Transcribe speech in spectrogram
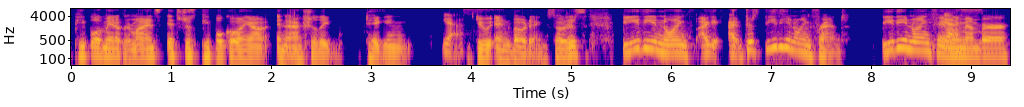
people have made up their minds. It's just people going out and actually taking Yes. do and voting. So just be the annoying. I, I just be the annoying friend. Be the annoying family Yes. member.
